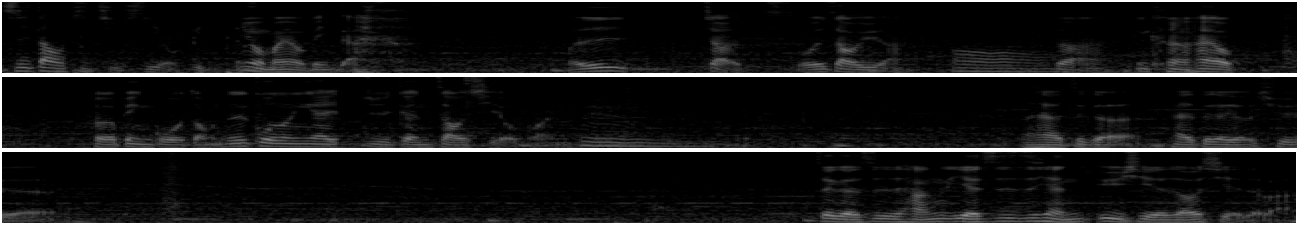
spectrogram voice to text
知道自己是有病的。因为我蛮有病的 啊、我是躁，我是躁郁啊，哦，对啊、你可能还有合并过动，但是过动应该就是跟躁气有关。嗯，还有这个，还有这个有趣的，这个是好像也是之前预习的时候写的吧。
